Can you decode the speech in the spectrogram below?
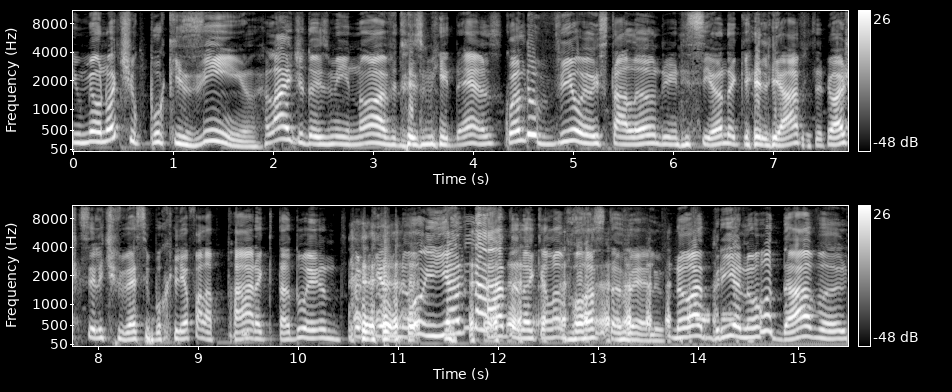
E o meu notebookzinho, lá de 2009, 2010, quando viu eu instalando e iniciando aquele After, eu acho que se ele tivesse boca, ele ia falar: para que tá doendo. Porque não ia nada naquela bosta, velho. Não abria, não rodava,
